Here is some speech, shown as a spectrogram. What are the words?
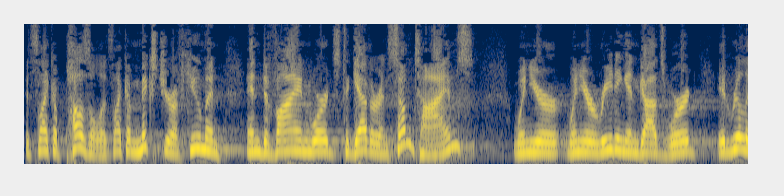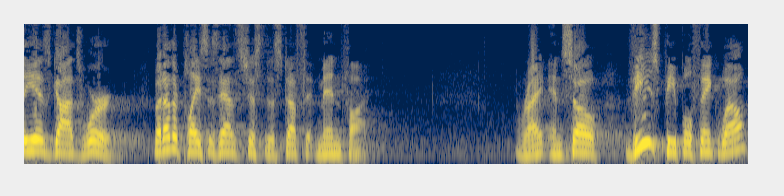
It's like a puzzle. It's like a mixture of human and divine words together. And sometimes, when you're, when you're reading in God's Word, it really is God's Word. But other places, that's just the stuff that men thought. Right? And so, these people think, well,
